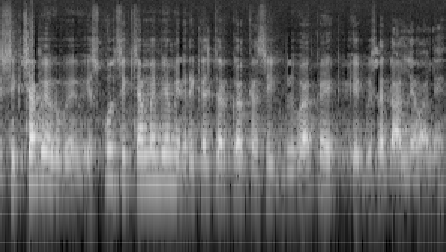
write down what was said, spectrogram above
शिक्षा में स्कूल शिक्षा में भी हम एग्रीकल्चर का कृषि विभाग का एक विषय डालने वाले हैं।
